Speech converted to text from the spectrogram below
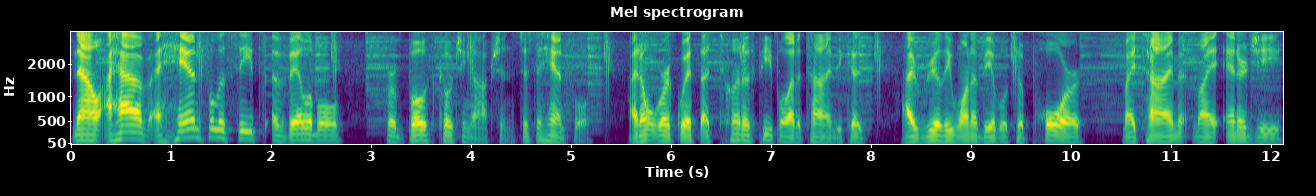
Now, I have a handful of seats available for both coaching options, just a handful. I don't work with a ton of people at a time because I really want to be able to pour my time, my energy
